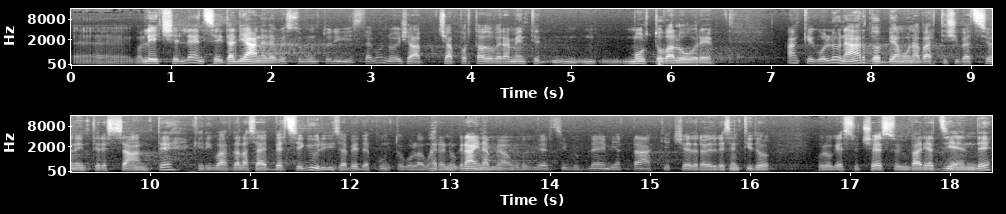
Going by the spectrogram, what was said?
eh, le, eccellenze italiane da questo punto di vista con noi ci ha, ci ha portato veramente mh, molto valore. Anche con Leonardo abbiamo una partecipazione interessante che riguarda la cyber security, sapete appunto con la guerra in Ucraina abbiamo avuto diversi problemi, attacchi eccetera, avete sentito quello che è successo in varie aziende.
